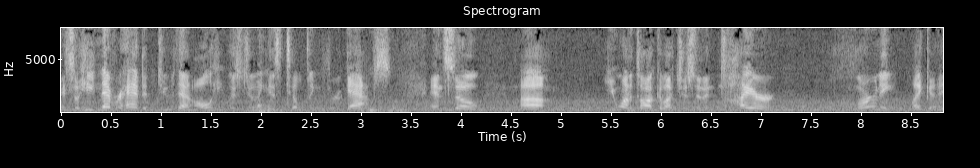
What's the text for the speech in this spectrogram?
And so he never had to do that. All he was doing is tilting through gaps. And so um, you want to talk about just an entire learning, like uh,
